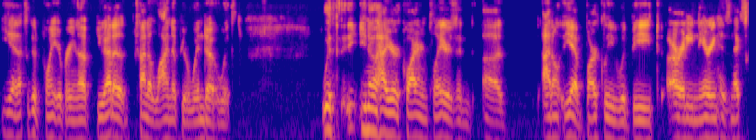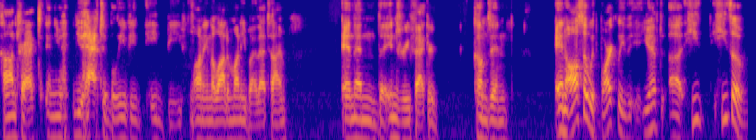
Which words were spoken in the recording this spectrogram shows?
Yeah, that's a good point you're bringing up. You got to kind of line up your window with with you know how you're acquiring players and uh, I don't. Yeah, Barkley would be already nearing his next contract, and you you have to believe he'd he'd be wanting a lot of money by that time. And then the injury factor comes in, and also with Barkley, you have to. Uh, he he's a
